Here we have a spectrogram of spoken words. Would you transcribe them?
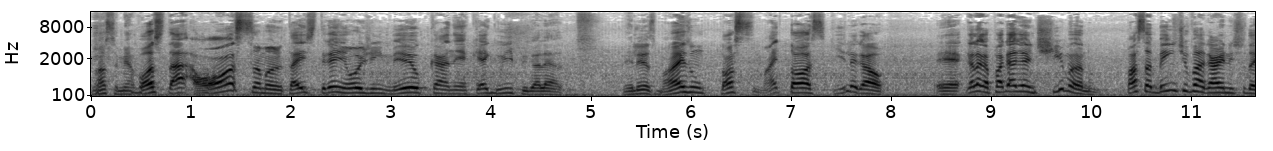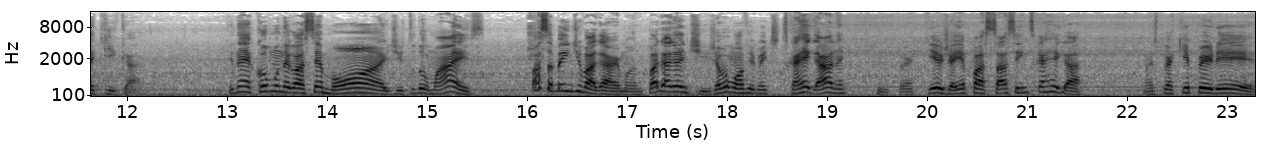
Nossa, minha voz tá... Nossa, mano, tá estranho hoje, hein? Meu caneco, é gripe, galera. Beleza, mais um... Nossa, mais tosse, que legal. É, galera, pra garantir, mano, passa bem devagar nisso daqui, cara. E, né, como o negócio é mod e tudo mais, passa bem devagar, mano, pra garantir. Já vamos, obviamente, descarregar, né? Pra que eu já ia passar sem descarregar. Mas pra que perder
